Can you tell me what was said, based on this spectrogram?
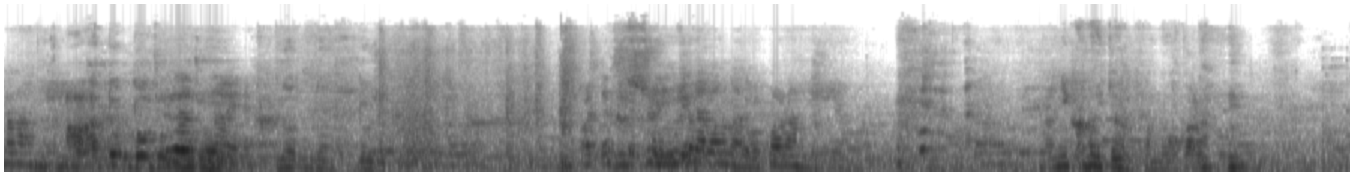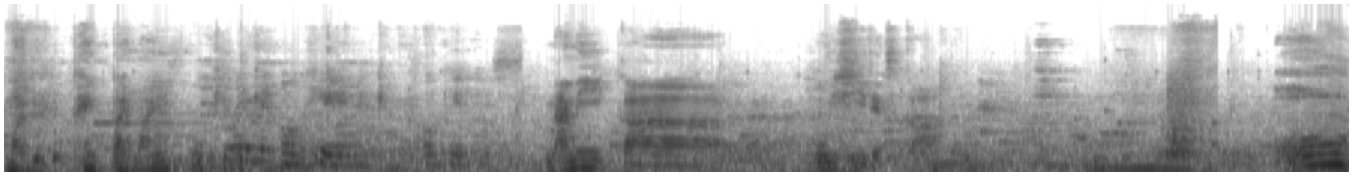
ならへん？あど道場道場道場私一緒にいたのな？ら分からへんや何書いてあるかも分からへん。まあ、ペンパイマイケーオッケーです。何か美味しいですか？おお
